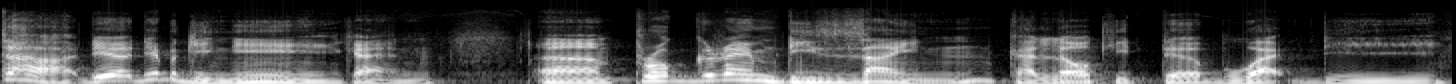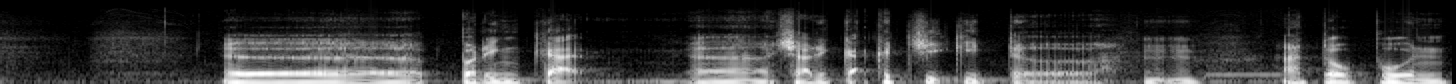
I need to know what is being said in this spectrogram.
Tak, dia dia begini kan. Uh, program design kalau hmm. kita buat di uh, peringkat uh, syarikat kecil kita mm-hmm. ataupun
